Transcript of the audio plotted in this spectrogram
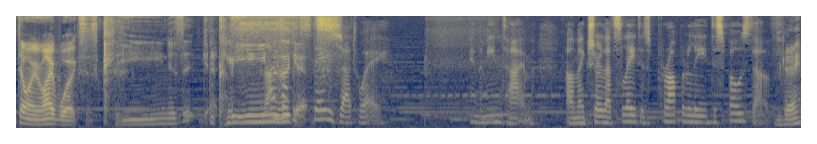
Don't worry, my work's as clean as it gets. Clean I as hope it it stays that way. In the meantime, I'll make sure that slate is properly disposed of. Okay.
